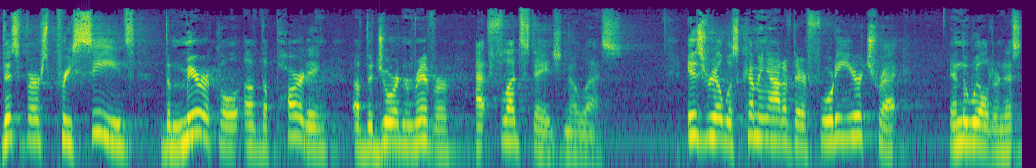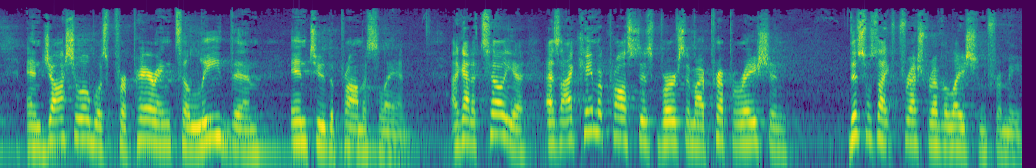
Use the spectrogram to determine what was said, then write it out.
This verse precedes the miracle of the parting of the Jordan River at flood stage, no less. Israel was coming out of their 40 year trek in the wilderness, and Joshua was preparing to lead them into the promised land. I got to tell you, as I came across this verse in my preparation, this was like fresh revelation for me.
